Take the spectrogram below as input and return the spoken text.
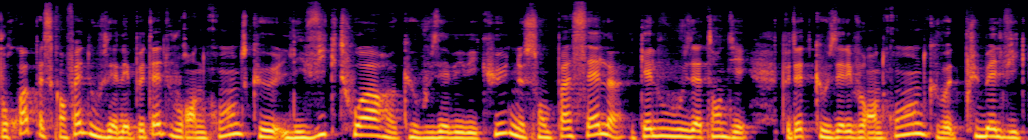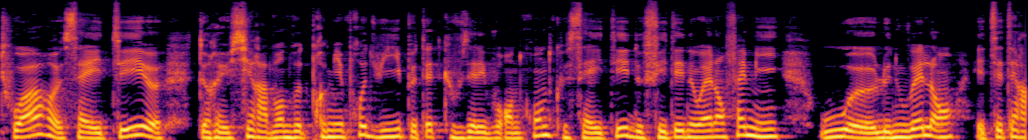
pourquoi? Parce qu'en fait, vous allez peut-être vous rendre compte que les victoires que vous avez vécues ne sont pas celles qu'elles vous vous attendiez. Peut-être que vous allez vous rendre compte que votre plus belle victoire, euh, ça a été euh, de réussir à vendre votre premier produit. Peut-être que vous allez vous rendre compte que ça a été de fêter Noël en famille ou euh, le Nouvel An, etc.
